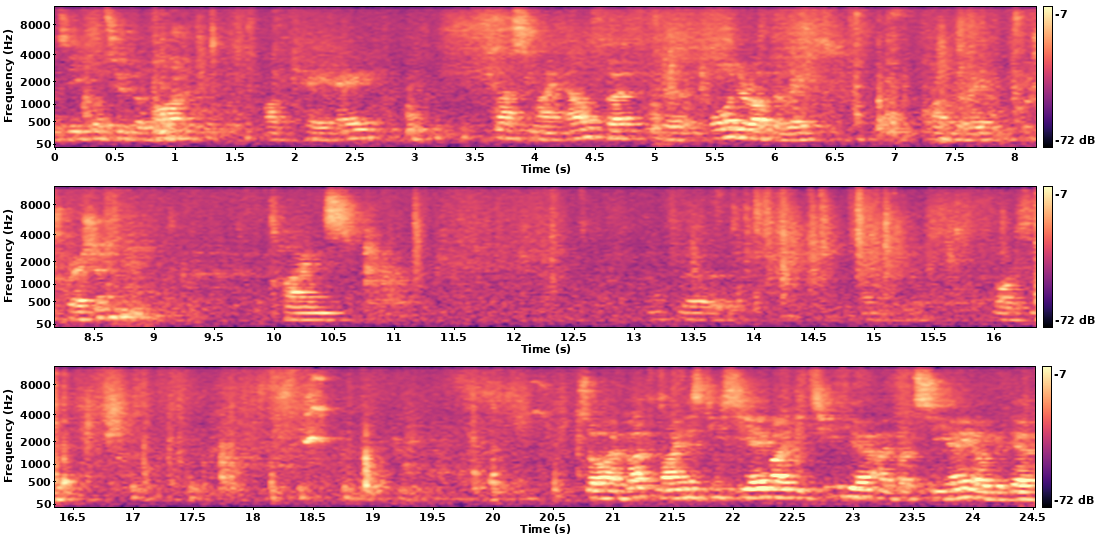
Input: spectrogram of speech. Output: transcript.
is equal to the log of Ka plus my alpha, the order of the rate of the rate expression times the log C. So I've got minus dCA by dt here, I've got CA over here.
